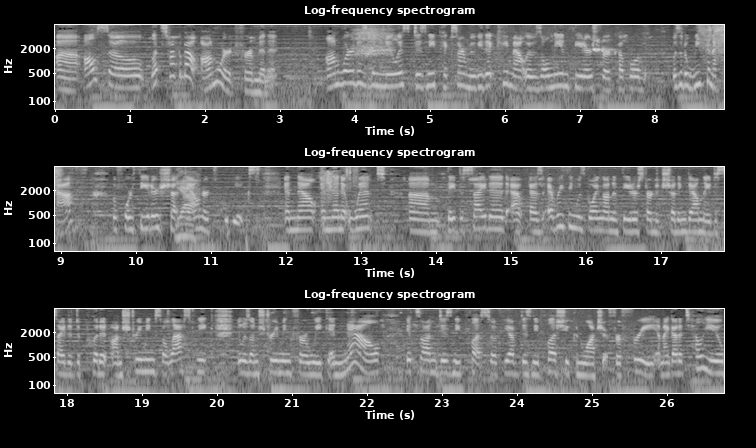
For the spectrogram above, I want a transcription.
Uh, also, let's talk about Onward for a minute. Onward is the newest Disney Pixar movie that came out. It was only in theaters for a couple of was it a week and a half before theaters shut Yeah. down or two weeks? And now and then it went um, they decided as everything was going on in theaters started shutting down they decided to put it on streaming. So last week it was on streaming for a week and now it's on disney plus. So if you have disney plus you can watch it for free. And i gotta tell you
